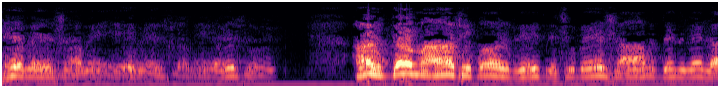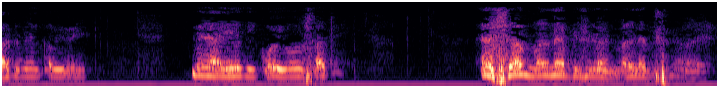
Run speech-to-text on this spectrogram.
हे मेरे स्वामी, हे मेरे स्वामी, हे स्वामी। हर दम आठ पर भेज सुबह शाम, दिन में, रात में, कभी भी। मेरा एक ही कोई और साथी। सब मरने बिछड़ने मरने बिछड़ने वाले।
